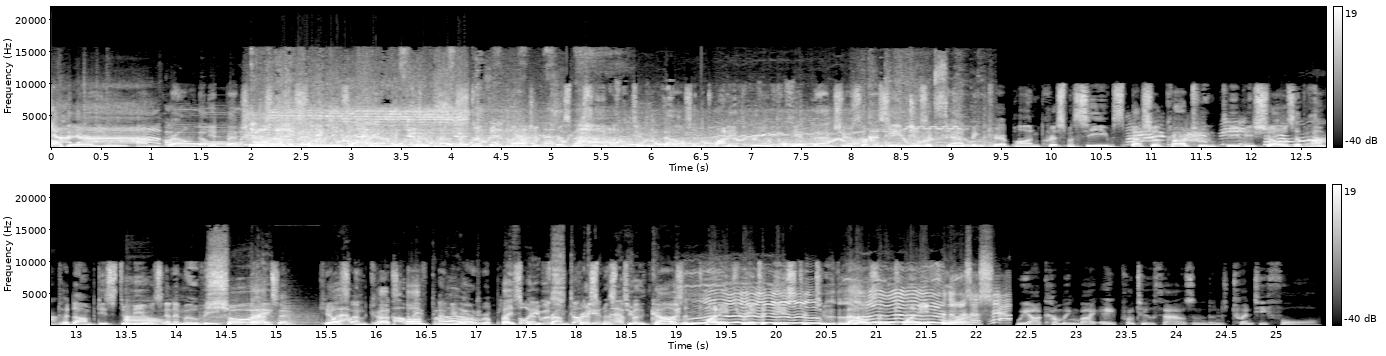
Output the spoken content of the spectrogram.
How dare you? I'm Ground The Adventures of AC Music Camping Trip Stupid Magic Christmas Eve in 2023 for the Adventures of AC Music Camping Trip on Christmas Eve special cartoon TV shows at Humpty Dumpty Studios in a movie. sorry. That's it. Kills and cuts off and you are replacement from Christmas 2023 to Easter 2024. We are coming by April 2024.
